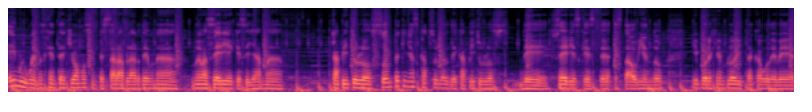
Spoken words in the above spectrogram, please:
Hey, muy buenas gente, aquí vamos a empezar a hablar de una nueva serie que se llama capítulos, son pequeñas cápsulas de capítulos de series que este, he estado viendo. Y por ejemplo ahorita acabo de ver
